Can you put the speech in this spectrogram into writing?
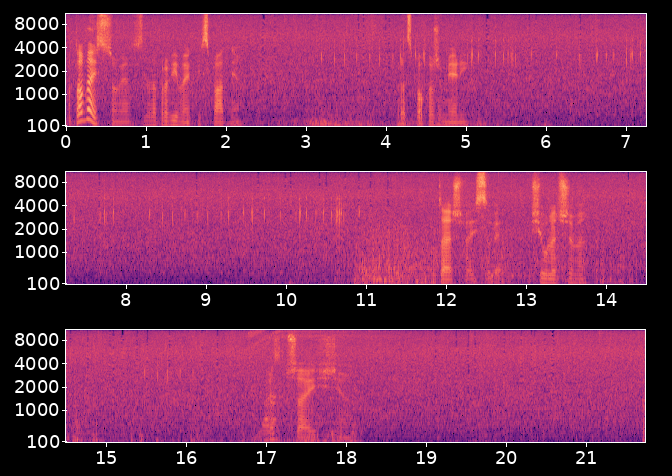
No to weź w sumie, naprawimy jak mi spadnie. Akurat spoko, że mieli. To też weź sobie, się uleczymy. Jest przejście. To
